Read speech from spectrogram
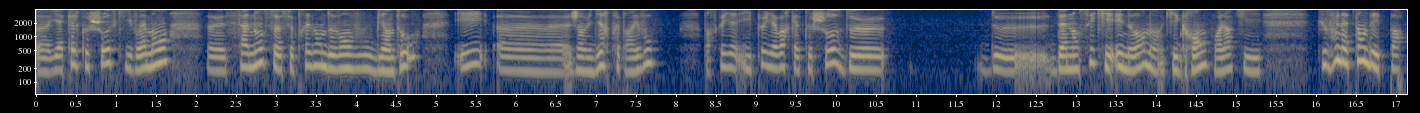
euh, il y a quelque chose qui vraiment euh, s'annonce, se présente devant vous bientôt. Et j'ai envie de dire, préparez-vous. Parce qu'il peut y avoir quelque chose de d'annoncer qui est énorme, qui est grand, voilà, qui, que vous n'attendez pas.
